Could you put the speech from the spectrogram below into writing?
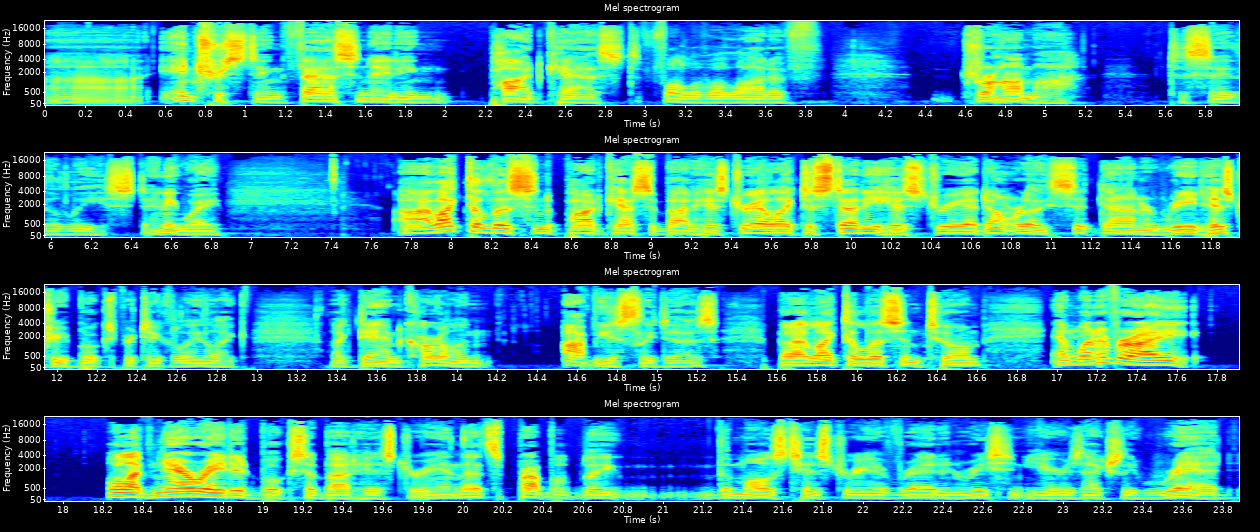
uh, interesting, fascinating podcast full of a lot of drama, to say the least. Anyway. I like to listen to podcasts about history. I like to study history. I don't really sit down and read history books, particularly like like Dan Carlin obviously does, but I like to listen to him. And whenever I, well, I've narrated books about history, and that's probably the most history I've read in recent years, actually read.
